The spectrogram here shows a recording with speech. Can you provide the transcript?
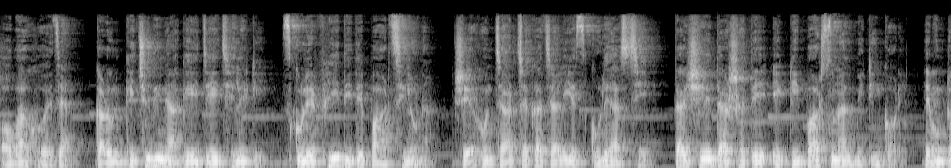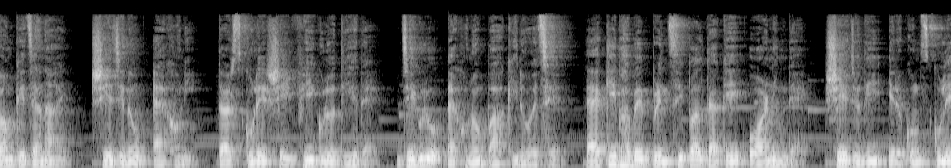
অবাক হয়ে যায়। কারণ কিছুদিন আগেই যেই ছেলেটি স্কুলের ফি দিতে পারছিল না, সে এখন চার চাকা চালিয়ে স্কুলে আসছে। তাই সে তার সাথে একটি পার্সোনাল মিটিং করে এবং টমকে জানায়, সে যেন এখনই তার স্কুলের সেই ফিগুলো দিয়ে দেয়, যেগুলো এখনও বাকি রয়েছে। একইভাবে প্রিন্সিপাল তাকে ওয়ার্নিং দেয়, সে যদি এরকম স্কুলে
